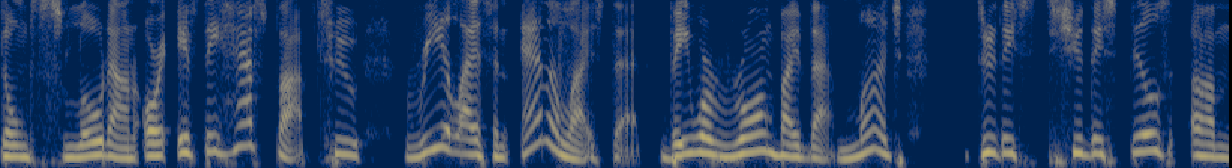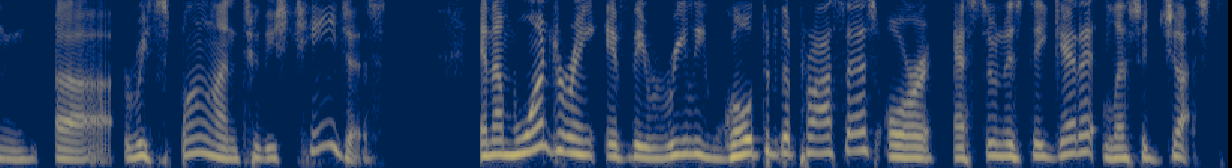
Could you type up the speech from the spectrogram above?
don't slow down, or if they have stopped to realize and analyze that they were wrong by that much. Do they should they still um uh respond to these changes? And I'm wondering if they really go through the process, or as soon as they get it, let's adjust.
